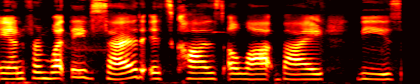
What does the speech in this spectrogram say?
And from what they've said, it's caused a lot by these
